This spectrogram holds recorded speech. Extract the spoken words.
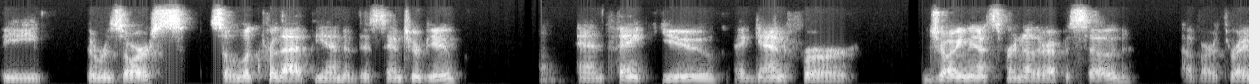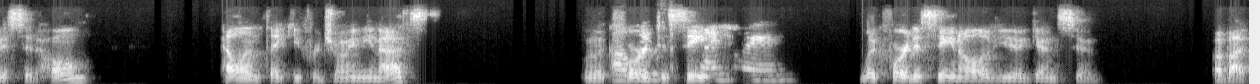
the, the resource. So look for that at the end of this interview. And thank you again for joining us for another episode of Arthritis at Home. Ellen, thank you for joining us. We look Always forward to seeing look forward to seeing all of you again soon. Bye bye.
